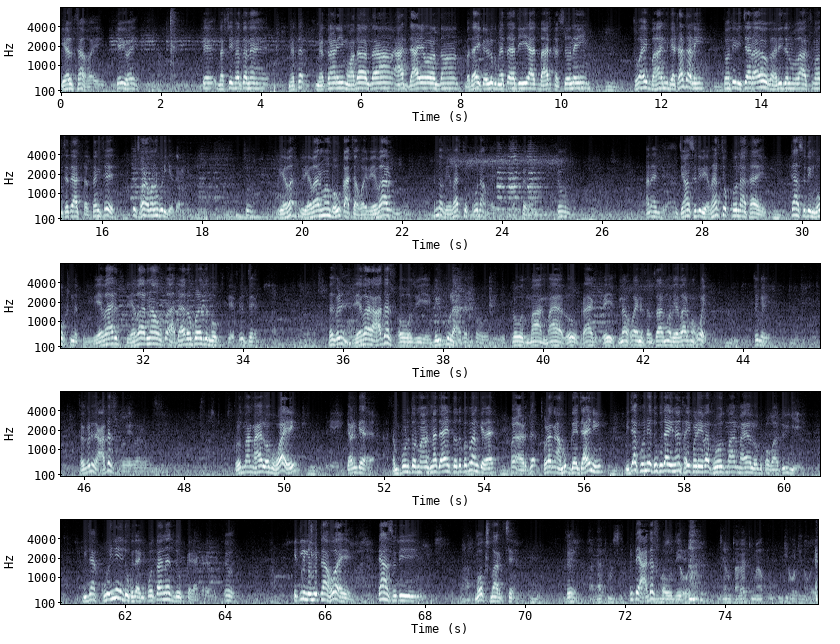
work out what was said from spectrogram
ઘેલસા હોય. કેવી હોય? તે નરસિંહ મહેતાને મહેતા મહેત્રાણી મોદા હતા આજ જાય એવા હતા. બધાએ કહેલું કે મહેતાજી આજ બહાર ખસશો નહીં. તો એ બહાર બેઠા હતા નહીં. તો વિચાર આવ્યો કે હરિજન વાસમાં છે તે આ સત્સંગ છે. તો થોડા મને ઉડી ગયા વ્યવહારમાં બહુ કાચા હોય. વ્યવહાર એમનો વ્યવહાર ચોખ્ખો ના હોય? શું? અને જ્યાં સુધી વ્યવહાર ચોખ્ખો ના થાય ત્યાં સુધી મોક્ષ નથી. વ્યવહાર વ્યવહારના આધાર ઉપર જ મોક્ષ છે. શું છે? વ્યવહાર આદર્શ હોવો જોઈએ. બિલકુલ આદર્શ હોવો જોઈએ. ક્રોધ માન માયા લોભ રાગ દ્વેષ ન હોય ને સંસારમાં વ્યવહારમાં હોય. શું કહ્યું? આદર્શ હોય વ્યવહાર. ક્રોધ માન માયા લોભ હોય કારણ કે સંપૂર્ણ તો માણસ ના જાય તો તો ભગવાન કહેવાય. પણ અડધા થોડાક અમુક જાય નહીં બીજા કોઈને દુઃખદાયી ન થઈ પડે એવા ક્રોધ માન માયા લોભ હોવા જોઈએ. બીજા કોઈને દુઃખદાયી પોતાને જ દુઃખ કર્યા કરે? એટલી લિમિટ ના હોય ત્યાં સુધી મોક્ષ માર્ગ છે. તે આદર્શ હોવું જોઈએ. જેનું તાદાત્મ્ય ઊંચી કોટીનું હોય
